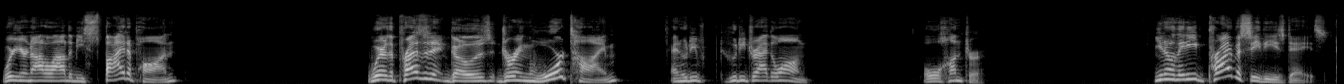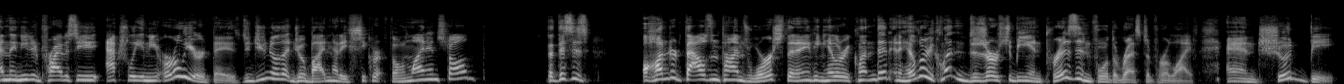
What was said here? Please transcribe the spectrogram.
where you're not allowed to be spied upon, where the president goes during wartime. And who'd he, who'd he drag along? Old Hunter. You know, they need privacy these days, and they needed privacy actually in the earlier days. Did you know that Joe Biden had a secret phone line installed? That this is a hundred thousand times worse than anything Hillary Clinton did, and Hillary Clinton deserves to be in prison for the rest of her life and should be.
